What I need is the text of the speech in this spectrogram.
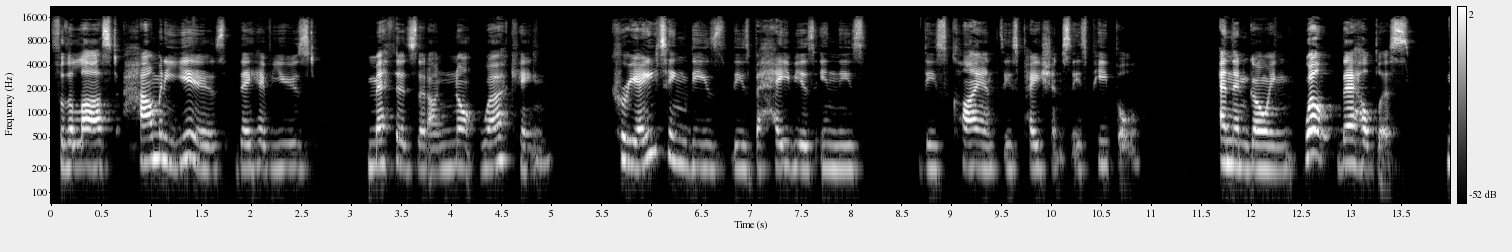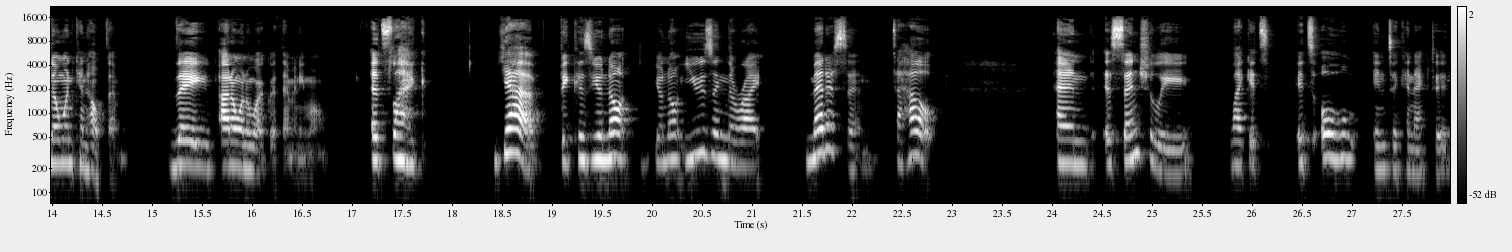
for the last how many years they have used methods that are not working creating these these behaviors in these these clients, these patients, these people, and then going, well, they're helpless. No one can help them. They, I don't want to work with them anymore. It's like, yeah, because you're not you're not using the right medicine to help. And essentially, like it's it's all interconnected.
